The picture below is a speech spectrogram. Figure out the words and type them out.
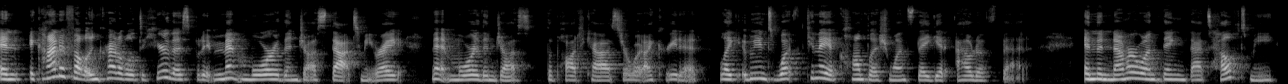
And it kind of felt incredible to hear this, but it meant more than just that to me, right? It meant more than just the podcast or what I created. Like, it means what can they accomplish once they get out of bed? And the number one thing that's helped me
